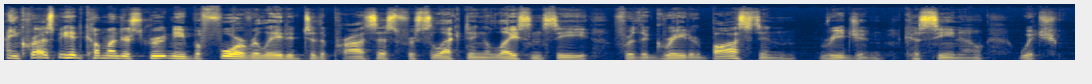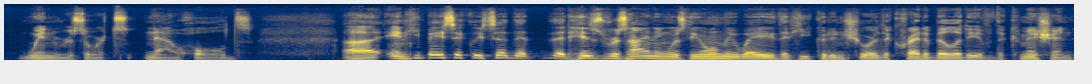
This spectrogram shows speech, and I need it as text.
And Crosby had come under scrutiny before related to the process for selecting a licensee for the Greater Boston region casino, which Wynn Resorts now holds. Uh, and he basically said that, that his resigning was the only way that he could ensure the credibility of the commission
